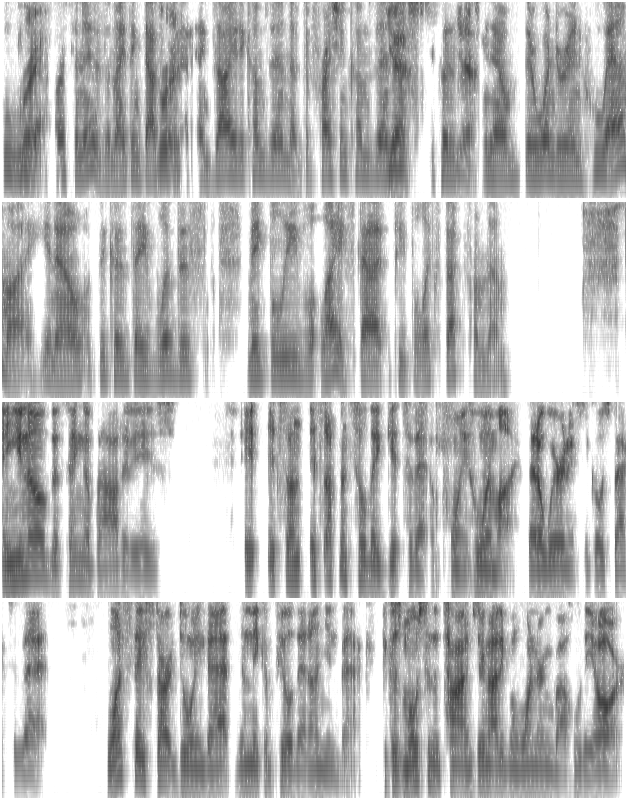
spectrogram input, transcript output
who, who Right. that person is. And I think that's where that anxiety comes in, that depression comes in Yes. because, Yes. you know, they're wondering, who am I, you know, because they've lived this make believe life that people expect from them. And you know, the thing about it is it, it's un, it's up until they get to that point who am i that awareness it goes back to that once they start doing that then they can peel that onion back because most of the times they're not even wondering about who they are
